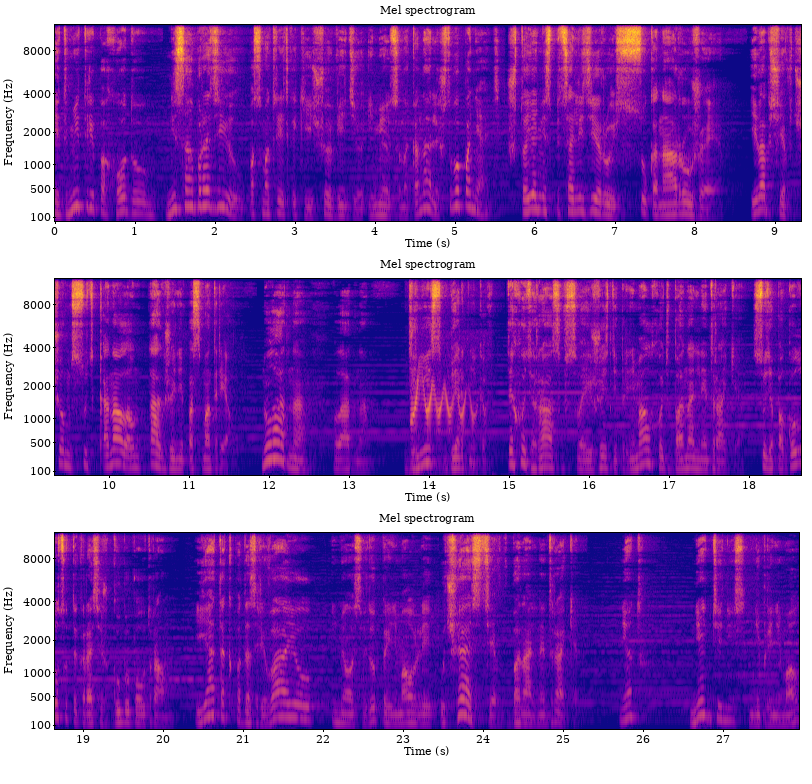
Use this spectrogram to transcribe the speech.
И Дмитрий, походу, не сообразил посмотреть, какие еще видео имеются на канале, чтобы понять, что я не специализируюсь, сука, на оружии. И вообще, в чем суть канала он также не посмотрел. Ну ладно, ладно. Денис Бердников, ты хоть раз в своей жизни принимал хоть в банальной драке? Судя по голосу, ты красишь губы по утрам. Я так подозреваю, имелось в виду, принимал ли участие в банальной драке. Нет? Нет, Денис, не принимал.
